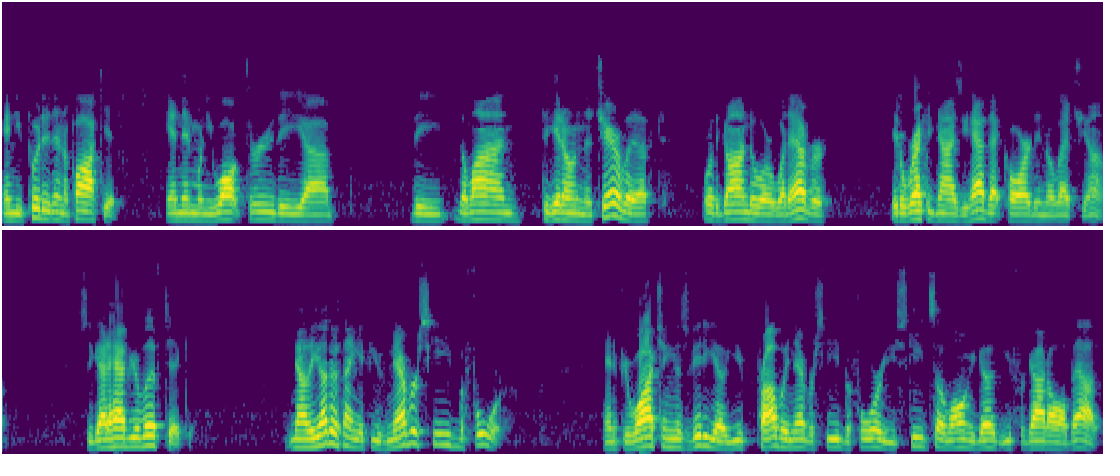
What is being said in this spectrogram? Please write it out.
and you put it in a pocket. And then when you walk through the uh, the the line to get on the chairlift or the gondola or whatever, it'll recognize you have that card and it'll let you on. So you got to have your lift ticket. Now the other thing, if you've never skied before, and if you're watching this video, you've probably never skied before, you skied so long ago that you forgot all about it.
